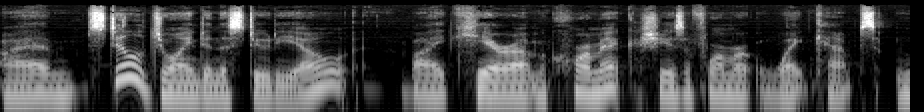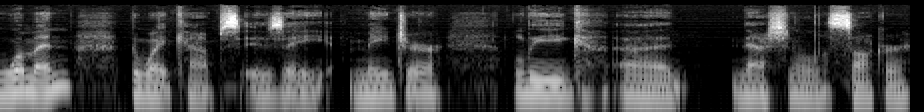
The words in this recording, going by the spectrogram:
I'm still joined in the studio by Ciara McCormack. She is a former Whitecaps woman. The Whitecaps is a major league uh, national soccer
